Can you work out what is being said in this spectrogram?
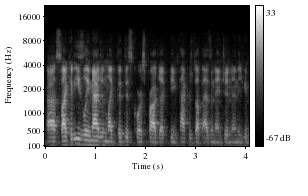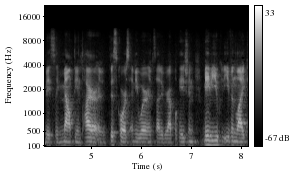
Uh, so I could easily imagine like the discourse project being packaged up as an engine, and you can basically mount the entire uh, discourse anywhere inside of your application. Maybe you could even like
